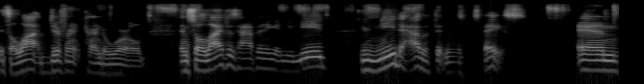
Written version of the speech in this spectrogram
it's a lot different kind of world. And so life is happening, and you need you need to have a fitness base, and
